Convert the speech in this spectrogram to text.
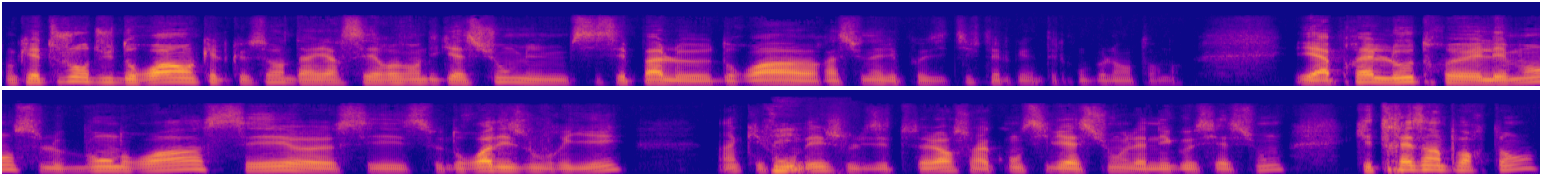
Donc, il y a toujours du droit en quelque sorte derrière ces revendications, même si ce n'est pas le droit rationnel et positif tel tel qu'on peut l'entendre. Et après, l'autre élément, le bon droit, c'est ce droit des ouvriers, hein, qui est Oui. fondé, je le disais tout à l'heure, sur la conciliation et la négociation, qui est très important,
